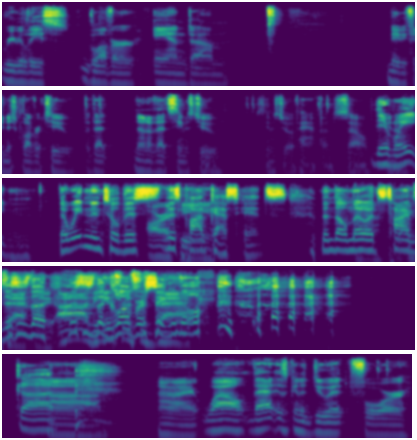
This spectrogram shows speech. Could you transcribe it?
re-release Glover and um, maybe finish Glover 2, but that none of that seems to seems to have happened. So They're you know. waiting. They're waiting until this this podcast hits. Then they'll know Yeah, it's time. yeah, This is the exactly. Ah, this is the the, Glover signal. God. Uh, all right. Well, that is going to do it for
